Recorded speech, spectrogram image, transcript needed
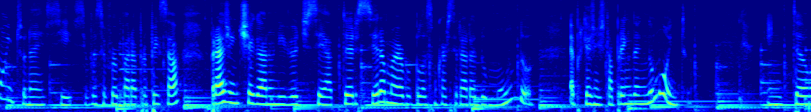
muito, né? Se, se você for parar pra pensar, pra gente chegar no nível de ser a terceira maior população carcerária do mundo, é porque a gente tá prendendo muito. Então.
